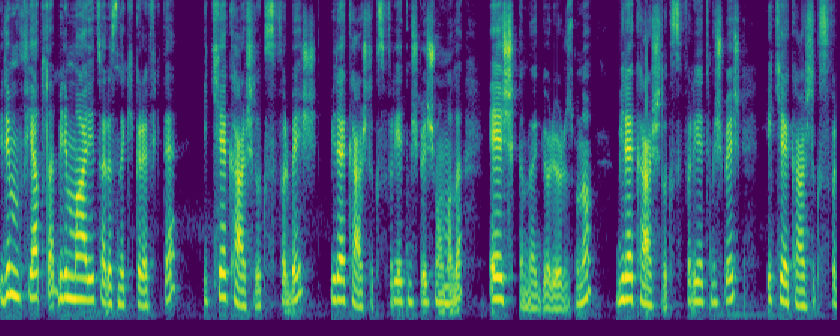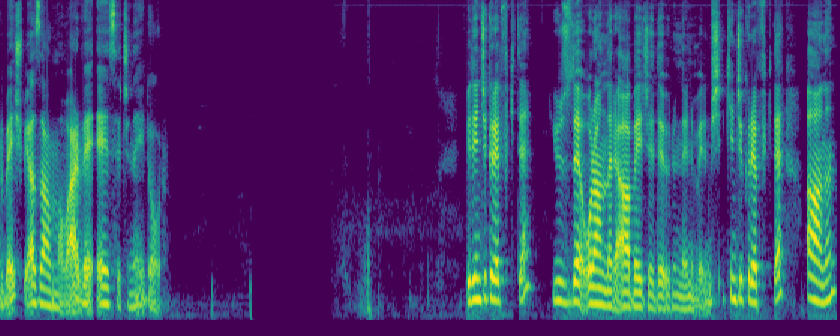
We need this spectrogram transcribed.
Birim fiyatla birim maliyet arasındaki grafikte 2'ye karşılık 0,5, 1'e karşılık 0,75 olmalı. E şıkkında görüyoruz bunu. 1'e karşılık 0,75, 2'ye karşılık 0,5 bir azalma var ve E seçeneği doğru. Birinci grafikte yüzde oranları ABCD ürünlerinin verilmiş. İkinci grafikte A'nın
